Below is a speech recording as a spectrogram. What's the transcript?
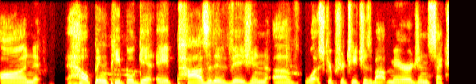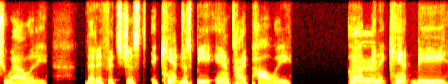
on helping people get a positive vision of what scripture teaches about marriage and sexuality that if it's just it can't just be anti-poly uh, mm. and it can't be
